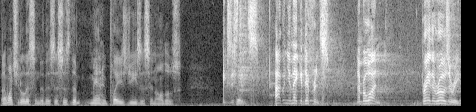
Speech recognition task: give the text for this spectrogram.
but I want you to listen to this. This is the man who plays Jesus in all those existence. How can you make a difference? Number one, Pray the rosary.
